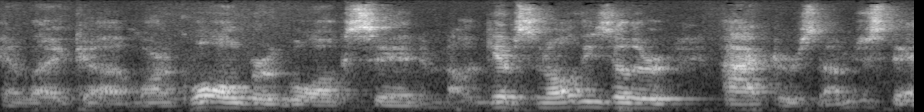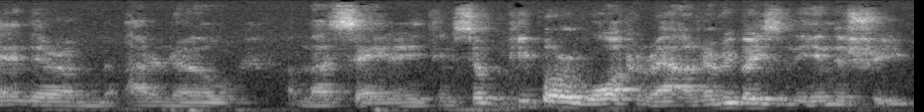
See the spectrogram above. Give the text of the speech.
And like uh, Mark Wahlberg walks in, and Mel Gibson, all these other actors, and I'm just standing there. I'm, I don't know. I'm not saying anything. So people are walking around. Everybody's in the industry,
